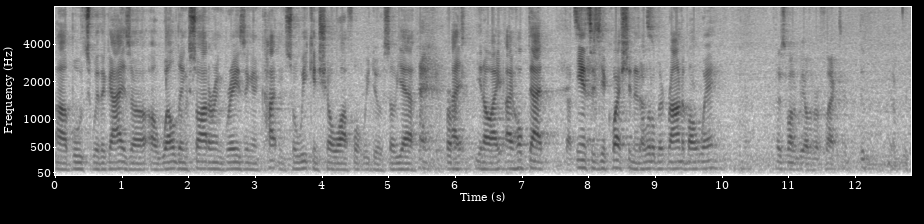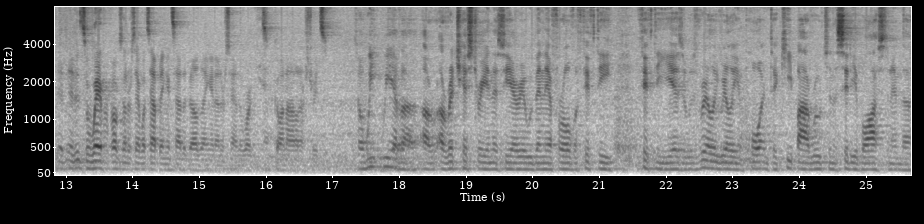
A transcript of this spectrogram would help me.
uh, booths where the guys are are welding, soldering, brazing, and cutting, so we can show off what we do. So, yeah. Thank you. I, Perfect. you know, I, I hope that That's- answers your question in a little bit roundabout way. I just want to be able to reflect. It- it- It's a way for folks to understand what's happening inside the building and understand the work that's going on on our streets. So we, we have a, a, a rich history in this area. We've been there for over 50, 50 years. It was really, really important to keep our roots in the city of Boston and the,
